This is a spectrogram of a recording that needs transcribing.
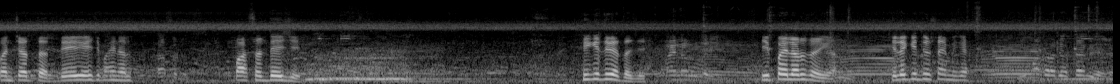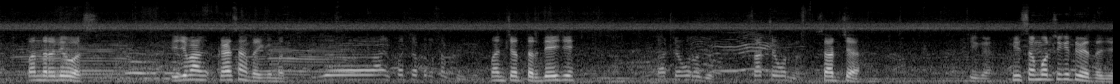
पंच्याहत्तर. द्यायची फायनल पासष्ट द्यायची ही किती वेताची ही पहिल्यावरच आहे का? तिला किती दिवस टायमिंग आहे पंधरा दिवस. हिची माग काय सांगताय किंमत? पंच्याहत्तर. द्यायची साठच्या ठीक आहे. ही समोरची किती वेताची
